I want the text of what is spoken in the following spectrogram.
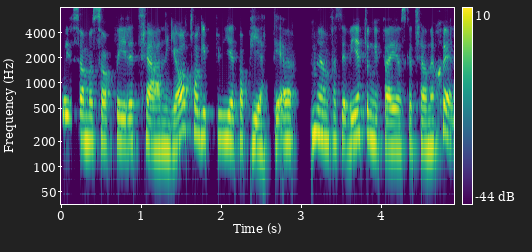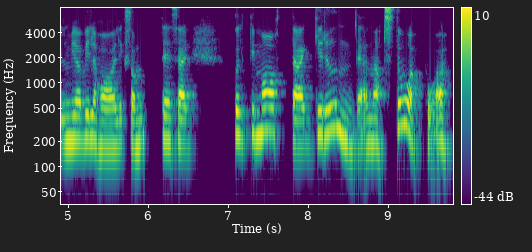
Och samma sak vad gäller träning. Jag har tagit hjälp av PT, fast jag vet ungefär hur jag ska träna själv. Men jag ville ha liksom, det är så här, ultimata grunden att stå på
